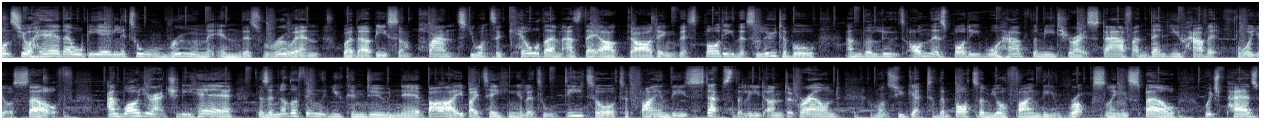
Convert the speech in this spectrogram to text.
Once you're here, there will be a little room in this ruin where there'll be some plants. You want to kill them as they are guarding this body that's lootable, and the loot on this body will have the meteorite staff, and then you have it for yourself. And while you're actually here, there's another thing that you can do nearby by taking a little detour to find these steps that lead underground, and once you get to the bottom you'll find the Rock Sling spell, which pairs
